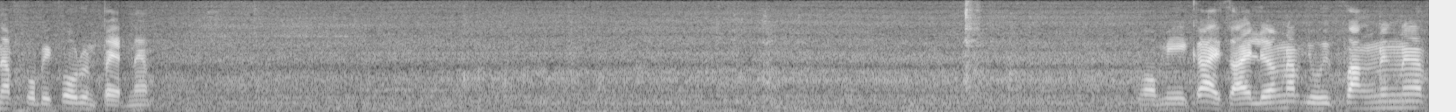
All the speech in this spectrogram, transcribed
นะครับโกเบโก้รุ่น 8 นะครับ ก็มีก้สายเหลืองนับอยู่อีกฝั่งหนึ่งนะครับ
